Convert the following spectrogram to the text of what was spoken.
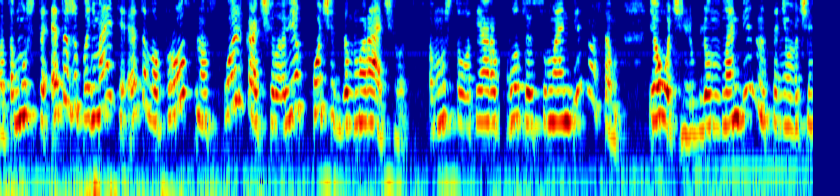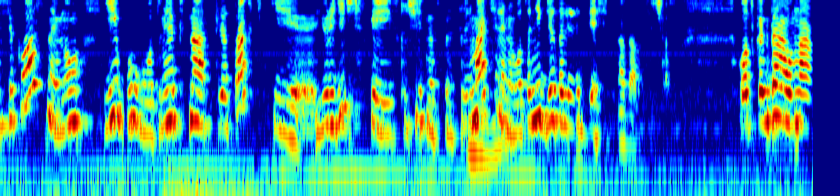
Потому что это же, понимаете, это вопрос, насколько человек хочет заморачиваться. Потому что вот я работаю с онлайн-бизнесом, я очень люблю онлайн-бизнес, они очень все классные, но, ей-богу, вот у меня 15 лет практики юридической исключительно с предпринимателями, вот они где-то лет 10 назад сейчас. Вот когда у нас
